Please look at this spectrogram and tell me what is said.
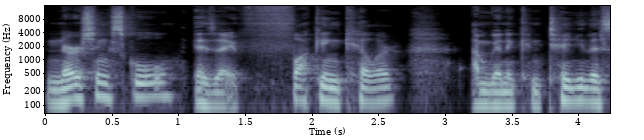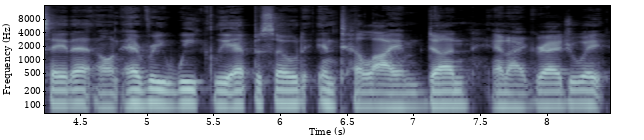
nursing school is a fucking killer. I'm going to continue to say that on every weekly episode until I am done and I graduate.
